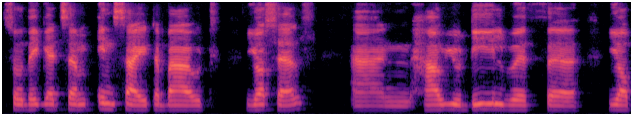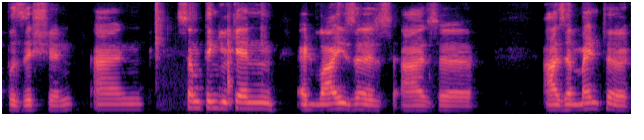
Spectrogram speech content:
so they get some insight about yourself and how you deal with uh, your position and something you can advise us as a, as a mentor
